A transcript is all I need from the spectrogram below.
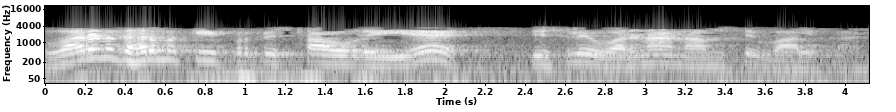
वर्ण धर्म की प्रतिष्ठा हो रही है, इसलिए वर्णा नाम से बालकांड।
